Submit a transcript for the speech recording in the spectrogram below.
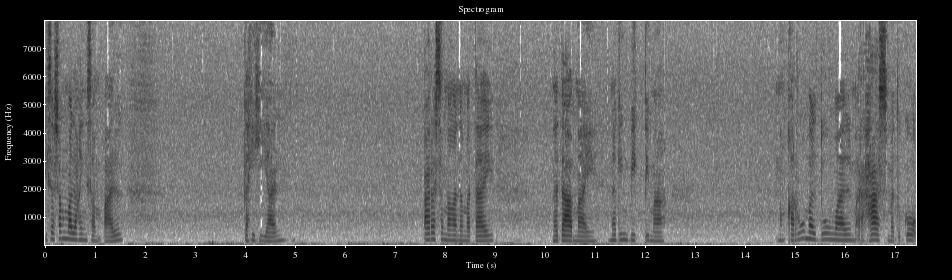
isa siyang malaking sampal kahihiyan para sa mga namatay, nadamay, naging biktima ng karumal-dumal, marahas, madugo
